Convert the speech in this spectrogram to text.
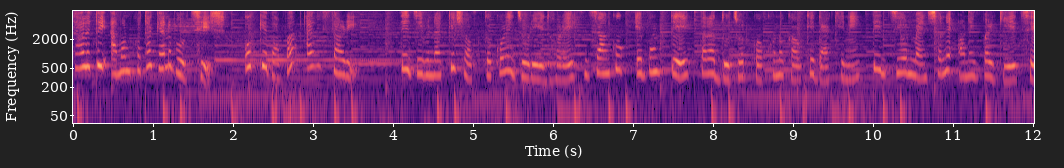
তাহলে তুই এমন কথা কেন বলছিস? ওকে বাবা আই এম সরি তে জীবনাকে শক্ত করে জড়িয়ে ধরে, জাঙ্কুক এবং তে দুজন কখনো কাউকে দেখেনি, তে ম্যানশনে অনেকবার গিয়েছে।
